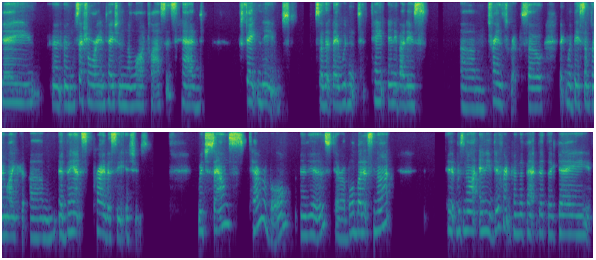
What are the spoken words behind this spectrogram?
gay and, and sexual orientation in the law classes had fake names so that they wouldn't taint anybody's um, transcript. So it would be something like um, advanced privacy issues which sounds terrible and is terrible, but it's not. It was not any different from the fact that the gay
